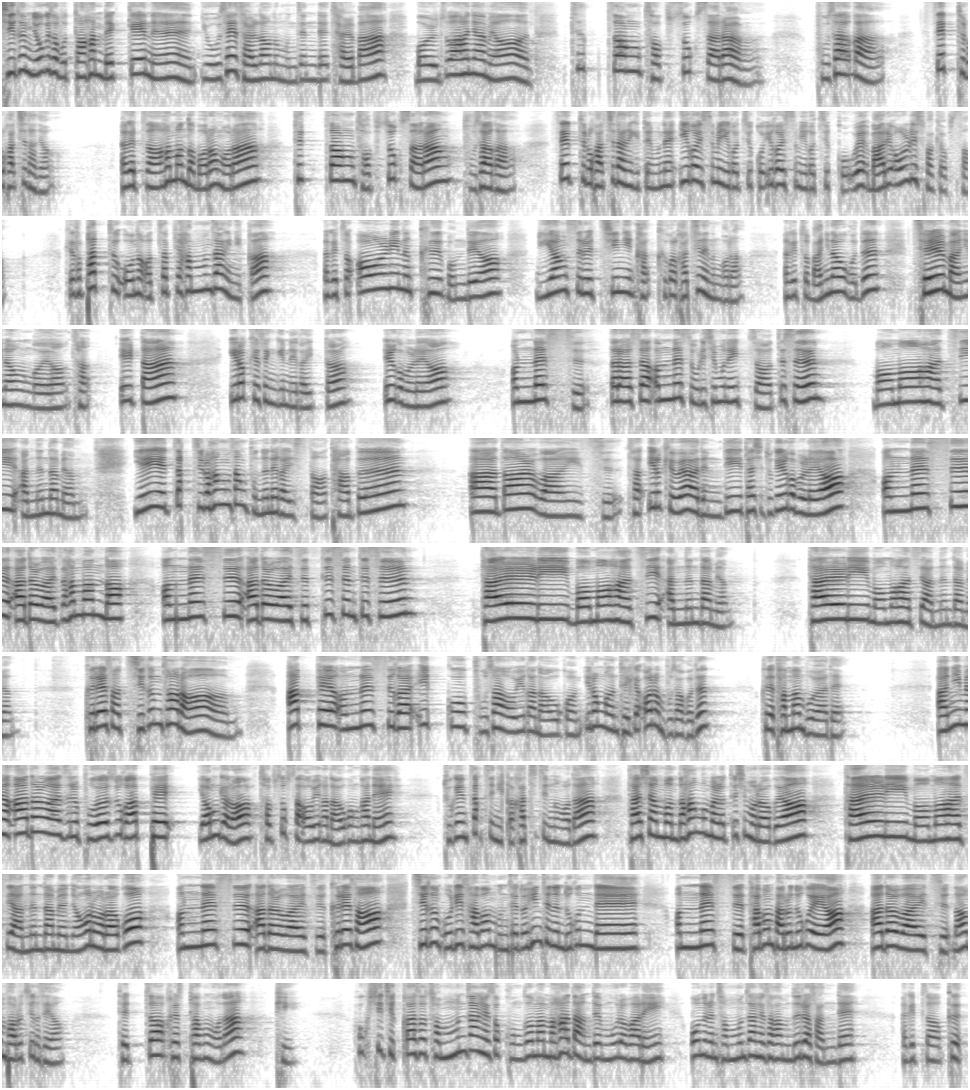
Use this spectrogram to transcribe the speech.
지금 여기서부터 한 몇 개는 요새 잘 나오는 문제인데 잘 봐. 뭘 좋아하냐면 특정 접속사랑 부사가 세트로 같이 다녀. 알겠죠? 한 번 더 뭐랑 뭐랑 특정 접속사랑 부사가 세트로 같이 다니기 때문에 이거 있으면 이거 찍고 이거 있으면 이거 찍고 왜 말이 어울릴 수밖에 없어. 그래서 파트 5는 어차피 한 문장이니까 알겠죠? 어울리는 그 뭔데요? 뉘앙스를 지닌 가- 그걸 같이 내는 거라. 알겠죠? 많이 나오거든. 제일 많이 나오는 거예요. 자, 일단 이렇게 생긴 애가 있다. 읽어볼래요? unless 따라서 unless 우리 지문에 있죠. 뜻은 뭐뭐 하지 않는다면 얘의 짝지로 항상 붙는 애가 있어. 답은 otherwise. 자, 이렇게 외워야 되는데 다시 두 개 읽어볼래요? unless otherwise 한 번 더. unless otherwise 뜻은 뜻은 달리 뭐뭐 하지 않는다면 달리 뭐뭐 하지 않는다면. 그래서 지금처럼 앞에 unless가 있고 부사 어휘가 나오건 이런 거는 되게 어려운 부사거든? 근데 답만 보여야 돼. 아니면 otherwise를 보여주고 앞에 연결어. 접속사 어휘가 나오건 간에. 두 개는 짝지니까 같이 찍는 거다. 다시 한 번 더 한국말로 뜻이 뭐라고요? 달리 뭐뭐 하지 않는다면 영어로 뭐라고? unless otherwise. 그래서 지금 우리 4번 문제도 힌트는 누군데 unless 답은 바로 누구예요? otherwise 나오면 바로 찍으세요 됐죠? 그래서 답은 뭐다? B 혹시 집 가서 전문장 해석 궁금하면 하다 안 되면 물어봐래 오늘은 전문장 해석하면 느려서 안 돼 알겠죠? 끝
